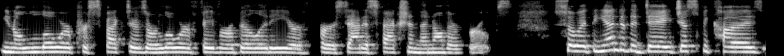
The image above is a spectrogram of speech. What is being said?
you know lower perspectives or lower favorability or, or satisfaction than other groups. So at the end of the day just because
